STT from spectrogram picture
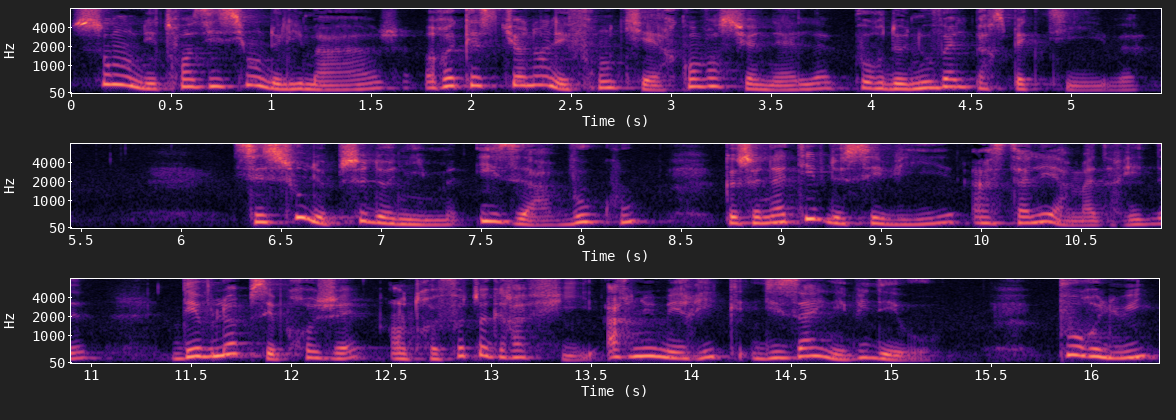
sonde les transitions de l'image, requestionnant les frontières conventionnelles pour de nouvelles perspectives. C'est sous le pseudonyme Isa Voku que ce natif de Séville, installé à Madrid, développe ses projets entre photographie, art numérique, design et vidéo. Pour lui,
